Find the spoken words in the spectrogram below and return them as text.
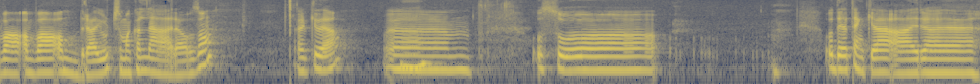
hva, hva, andre har gjort som man kan lære av og sånn. Er det ikke det? Mm. Uh, og så Og det tenker jeg er uh,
